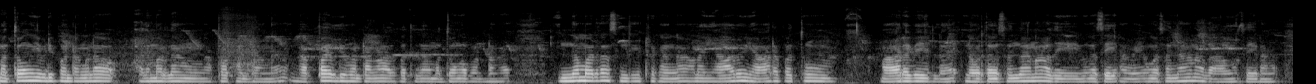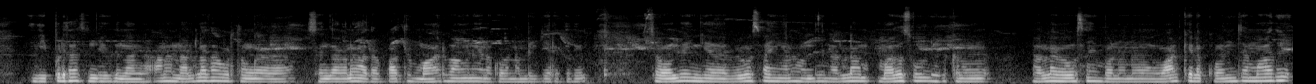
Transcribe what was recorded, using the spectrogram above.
மற்றவங்க எப்படி பண்ணுறாங்களோ அது மாதிரி தான் எங்கள் அப்பா பண்ணுறாங்க எங்கள் அப்பா எப்படி பண்ணுறாங்களோ அதை பார்த்து தான் மற்றவங்க பண்ணுறாங்க இந்த மாதிரி தான் செஞ்சுக்கிட்டு இருக்காங்க. ஆனால் யாரும் யாரை பார்த்தும் மாறவே இல்லை. இன்னொருத்தவங்க செஞ்சாங்கன்னா அது இவங்க செய்கிறாங்க இவங்க செஞ்சாங்கன்னா அதை அவங்க செய்கிறாங்க இது இப்படி தான் செஞ்சுக்கிட்டு இருந்தாங்க. ஆனால் நல்லதாக ஒருத்தவங்க செஞ்சாங்கன்னா அதை பார்த்து மாறுவாங்கன்னு எனக்கு ஒரு நம்பிக்கை இருக்குது. ஸோ வந்து இங்கே விவசாயிங்கெல்லாம் வந்து நல்லா மகசூல் இருக்கணும். நல்லா விவசாயம் பண்ணணும். அவங்க வாழ்க்கையில் கொஞ்சமாவது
